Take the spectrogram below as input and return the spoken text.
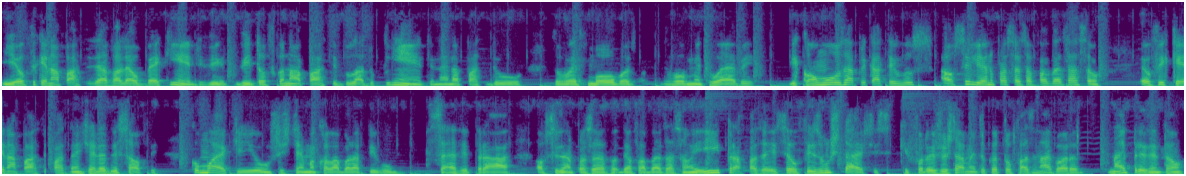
e eu fiquei na parte de avaliar o back-end. Vitor ficou na parte do lado do cliente, né? Na parte do desenvolvimento mobile, desenvolvimento web e como os aplicativos auxiliam no processo de alfabetização eu fiquei na parte, parte da engenharia de software. Como é que um sistema colaborativo serve para auxiliar no processo de alfabetização? E para fazer isso eu fiz uns testes, que foram justamente o que eu estou fazendo agora na empresa. Então,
